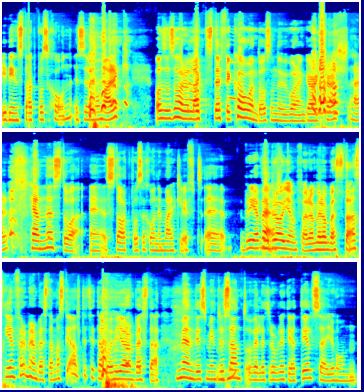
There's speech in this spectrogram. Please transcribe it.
i din startposition i sumomark. Och så, så har du lagt Steffi Cohen då som nu är våran girl crush här, hennes då eh, startposition i marklyft eh, bredvid. Det är bra att jämföra med de bästa. Man ska jämföra med de bästa, man ska alltid titta på hur gör de bästa. Men det som är intressant och väldigt roligt är att dels så är ju hon,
